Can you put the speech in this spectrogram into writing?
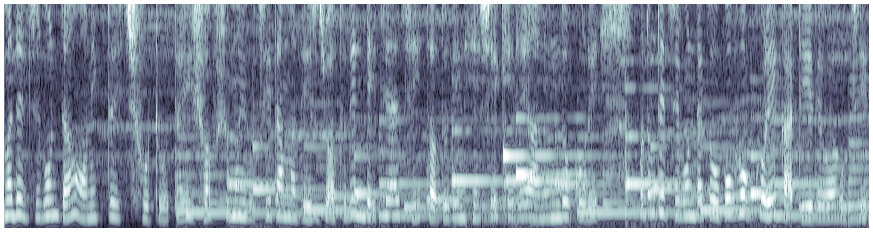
আমাদের জীবনটা অনেকটাই ছোট, তাই সব সময় উচিত আমাদের যতদিন বেঁচে আছি ততদিন হেসে খেলে, আনন্দ করে মোটামুটি জীবনটাকে উপভোগ করে কাটিয়ে দেওয়া উচিত।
